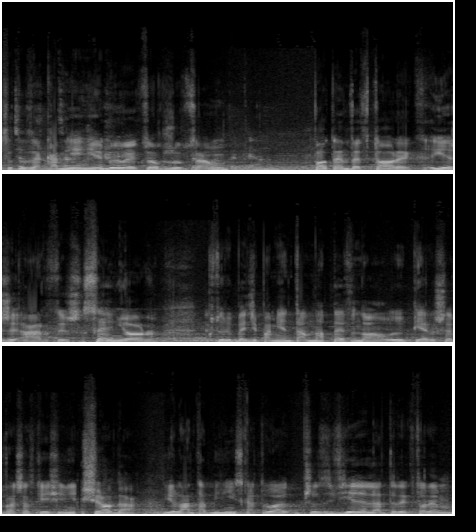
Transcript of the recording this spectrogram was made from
co to za kamienie były, co wrzucał. Potem we wtorek Jerzy Artysz, senior, który będzie pamiętał na pewno pierwsze warszawskie jesieni. Środa, Jolanta Bilińska. To była przez wiele lat dyrektorem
